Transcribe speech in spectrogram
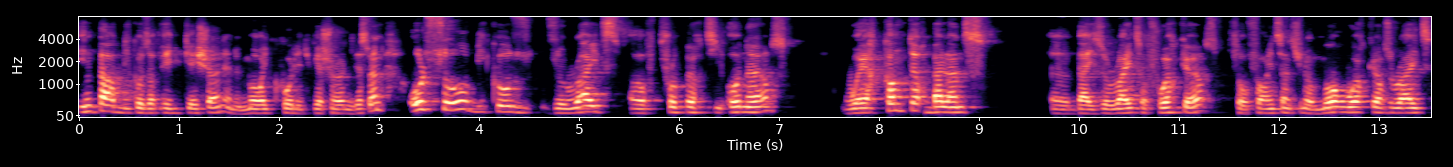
in part because of education and a more equal educational investment, also because the rights of property owners were counterbalanced uh, by the rights of workers. So, for instance, you know, more workers' rights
